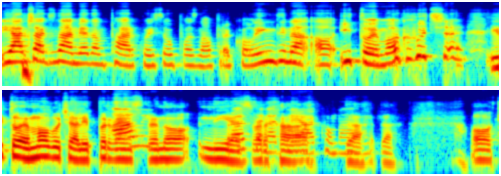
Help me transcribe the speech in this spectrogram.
Ja čak znam jedan par koji se upoznao preko LinkedIna a i to je moguće. I to je moguće, ali prvenstveno nije svrha. Da, da. Ok.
